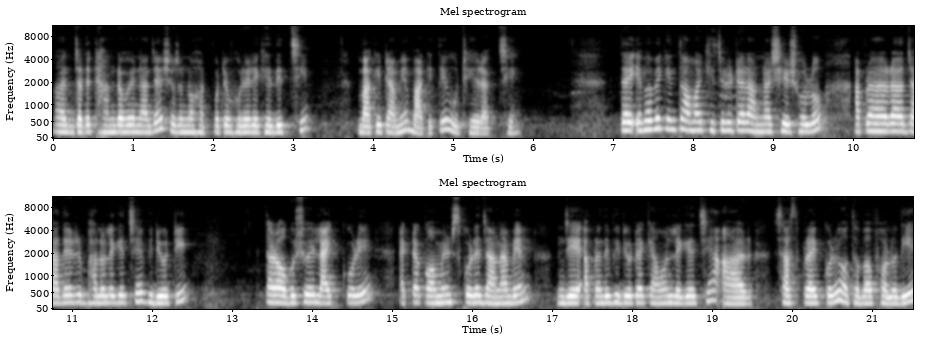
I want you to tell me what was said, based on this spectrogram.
আর যাতে ঠান্ডা হয়ে না যায়, সেজন্য হটপটে ভরে রেখে দিচ্ছি। বাকিটা আমি বাটিতে উঠিয়ে রাখছি। তাই এভাবে কিন্তু আমার খিচুড়িটা রান্না শেষ হলো। আপনারা যাদের ভালো লেগেছে ভিডিওটি, তারা অবশ্যই লাইক করে একটা কমেন্টস করে জানাবেন যে আপনাদের ভিডিওটা কেমন লেগেছে আর সাবস্ক্রাইব করে অথবা ফলো দিয়ে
